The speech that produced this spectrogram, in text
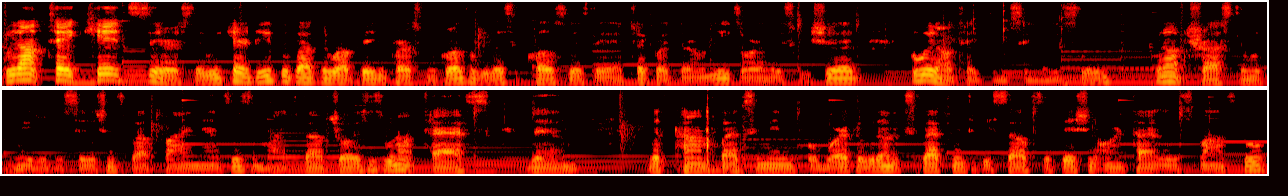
We don't take kids seriously. We care deeply about their well being personal growth, and we listen closely as they articulate their own needs, or at least we should but we don't take them seriously. We don't trust them with major decisions about finances and lifestyle choices. We don't task them with complex and meaningful work, and we don't expect them to be self sufficient or entirely responsible.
